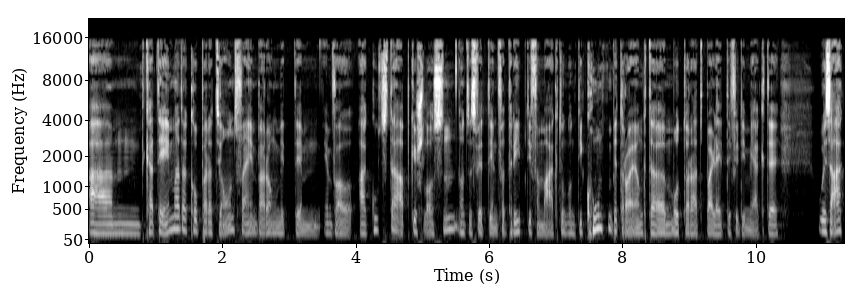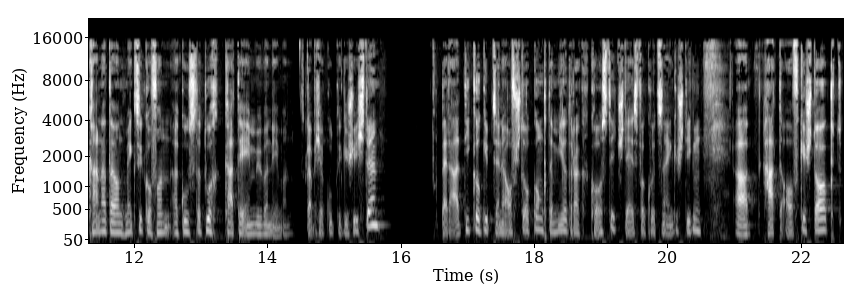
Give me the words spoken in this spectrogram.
Ähm, KTM hat eine Kooperationsvereinbarung mit dem MV Augusta abgeschlossen und das wird den Vertrieb, die Vermarktung und die Kundenbetreuung der Motorradpalette für die Märkte USA, Kanada und Mexiko von Augusta durch KTM übernehmen. Das ist, glaube ich, eine gute Geschichte. Bei der Adico gibt es eine Aufstockung. Der Miodrag Kostic, der ist vor kurzem eingestiegen, äh, hat aufgestockt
